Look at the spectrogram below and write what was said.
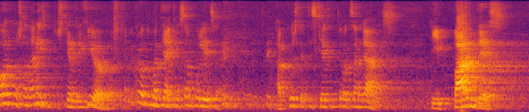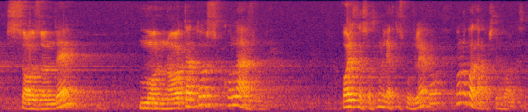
κόσμος αναρρύθμιτος, κεντρική οδό και μικρό δωματιάκι σαν πουλίτσα. Ακούστε τι σκέφτεται ο Τσαγκάρης. Οι πάντες σώζονται, μονότατος κολλάζουν. Όλοι θα σωθούν, λέει αυτούς που βλέπω, μόνο εγώ θα πω στην κόλαση.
